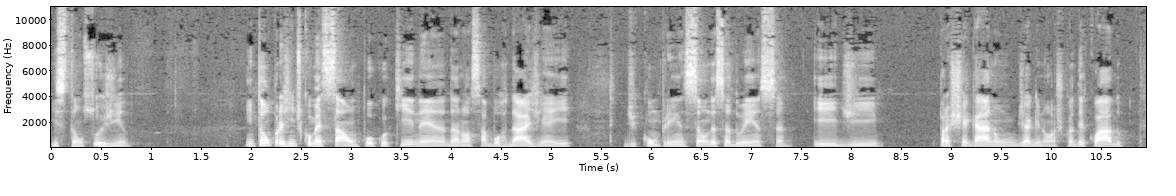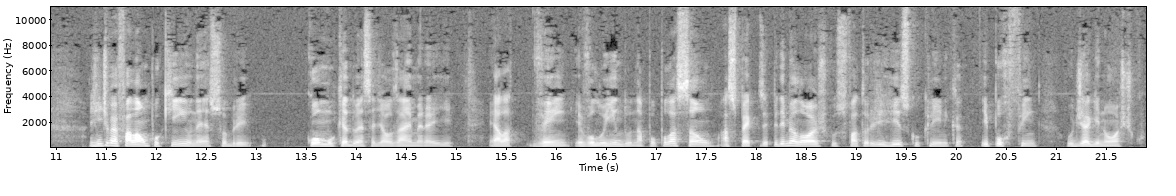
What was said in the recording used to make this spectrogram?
estão surgindo. Então, para a gente começar um pouco aqui né, da nossa abordagem aí de compreensão dessa doença e de para chegar num diagnóstico adequado, a gente vai falar um pouquinho né, sobre como que a doença de Alzheimer aí, ela vem evoluindo na população, aspectos epidemiológicos, fatores de risco, clínica e, por fim, o diagnóstico.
